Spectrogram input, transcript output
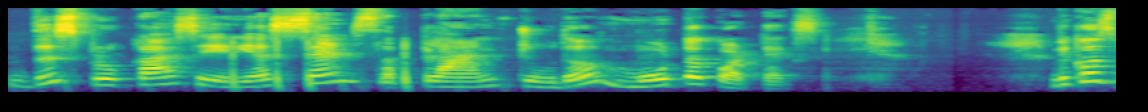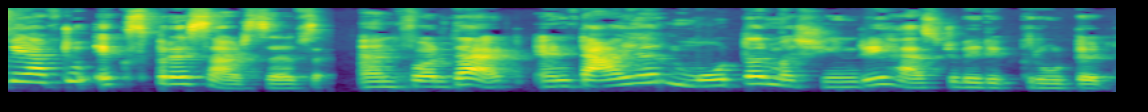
this Broca's area sends the plan to the motor cortex. Because we have to express ourselves and for that entire motor machinery has to be recruited.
